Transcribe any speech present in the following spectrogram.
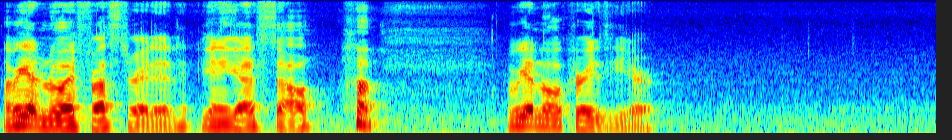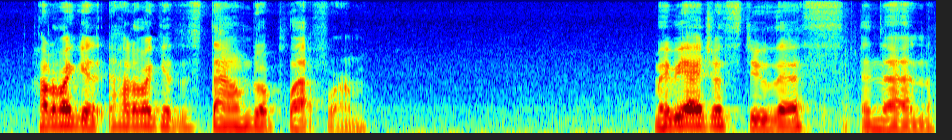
I'm getting really frustrated. Can you guys tell? I'm getting a little crazy here. How do I get how do I get this down to a platform? Maybe I just do this and then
